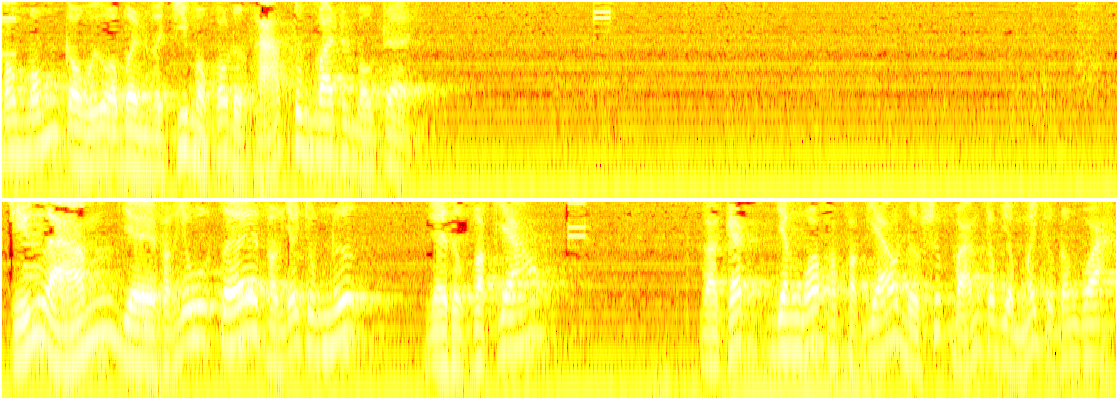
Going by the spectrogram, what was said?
bong bóng cầu nguyện hòa bình và chim một câu được thả tung bay trên bầu trời. Triển lãm về Phật giáo quốc tế, Phật giáo trong nước, nghệ thuật Phật giáo và các văn hóa Phật Phật giáo được xuất bản trong vòng mấy chục năm qua,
